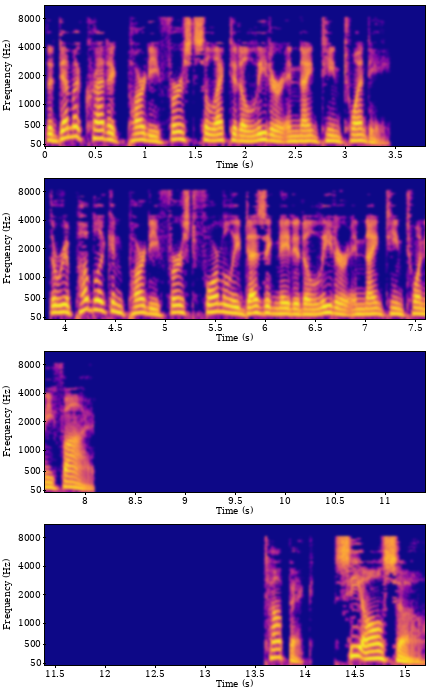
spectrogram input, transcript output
The Democratic Party first selected a leader in 1920. The Republican Party first formally designated a leader in 1925. See also.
